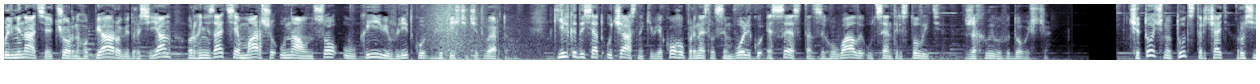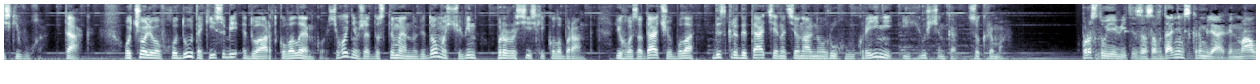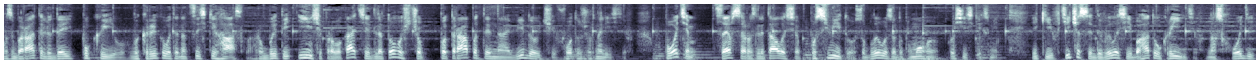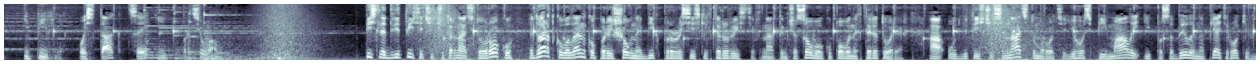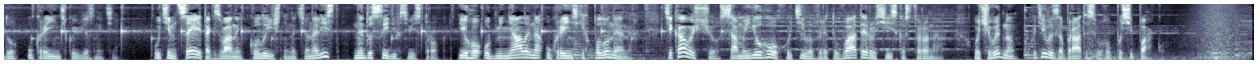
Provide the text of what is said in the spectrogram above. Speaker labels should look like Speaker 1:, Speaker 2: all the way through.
Speaker 1: Кульмінація чорного піару від росіян організація маршу УНАУНСО у Києві влітку 2004-го. Кілька десят учасників якого принесли символіку СС та зигували у центрі столиці. Жахливе видовище. Чи точно тут стирчать російські вуха? Так. Очолював ходу такий собі Едуард Коваленко. Сьогодні вже достеменно відомо, що він проросійський колаборант. Його задачею була дискредитація національного руху в Україні і Ющенка, зокрема.
Speaker 2: Просто уявіть, за завданням з Кремля він мав збирати людей по Києву, викрикувати нацистські гасла, робити інші провокації для того, щоб потрапити на відео чи фото журналістів. Потім це все розліталося по світу, особливо за допомогою російських ЗМІ, які в ті часи дивилися і багато українців на сході і півдні. Ось так це і працювало.
Speaker 1: Після 2014 року Едуард Коваленко перейшов на бік проросійських терористів на тимчасово окупованих територіях. А у 2017 році його спіймали і посадили на 5 років до української в'язниці. Утім, цей так званий колишній націоналіст не досидів свій строк. Його обміняли на українських полонених. Цікаво, що саме його хотіла врятувати російська сторона. Очевидно, хотіли забрати свого посіпаку.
